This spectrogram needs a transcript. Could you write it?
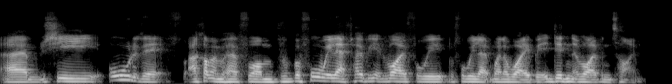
um, she ordered it. I can't remember her from before we left, hoping it arrived before we before we went away, but it didn't arrive in time.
